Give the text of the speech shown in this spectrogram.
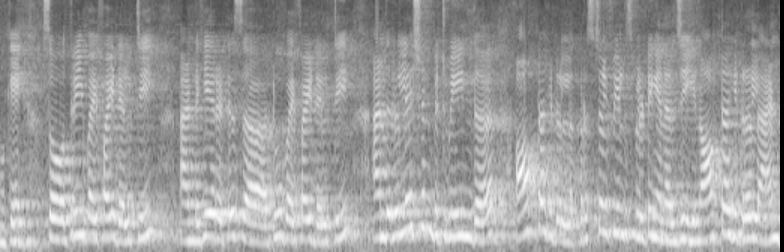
Okay, so 3 by 5 del t and here it is uh, 2 by 5 del t and the relation between the octahedral crystal field splitting energy in octahedral and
